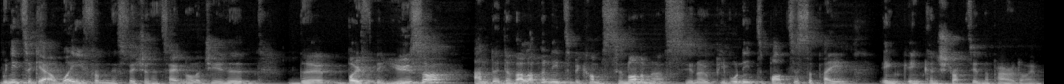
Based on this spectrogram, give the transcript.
We need to get away from this vision of technology. The, the, both the user and the developer need to become synonymous. You know, people need to participate in, in constructing the paradigm.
